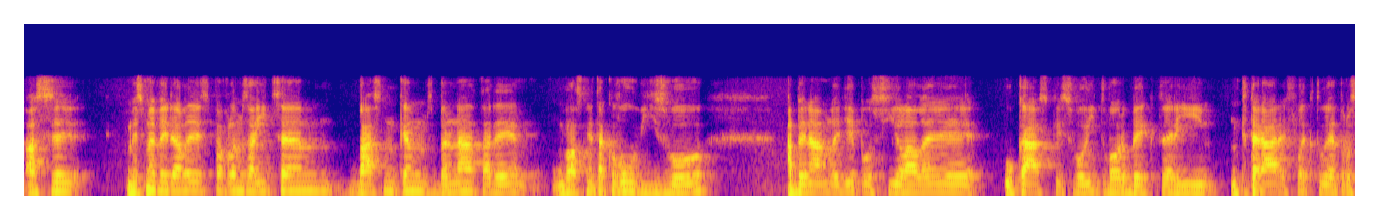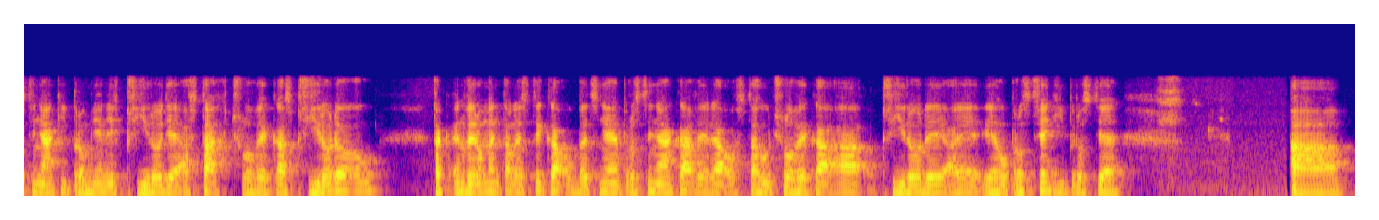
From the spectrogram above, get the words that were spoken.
asi my jsme vydali s Pavlem Zajícem, básníkem z Brna, tady vlastně takovou výzvu, aby nám lidi posílali ukázky svojí tvorby, který, která reflektuje prostě nějaký proměny v přírodě a vztah člověka s přírodou. Tak environmentalistika obecně je prostě nějaká věda o vztahu člověka a přírody a je, jeho prostředí prostě. A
